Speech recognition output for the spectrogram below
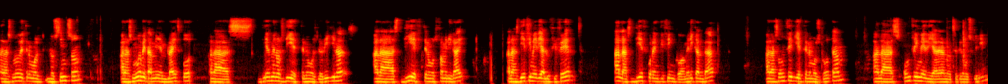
A las 9 tenemos Los Simpson. A las 9 también Blind Spot. A las 10 menos 10 tenemos The Originals. A las 10 tenemos Family Guy. A las 10 y media Lucifer. A las 10.45 American Dad. A las 11 y 10 tenemos Gotham. A las 11 y media de la noche tenemos Scream.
